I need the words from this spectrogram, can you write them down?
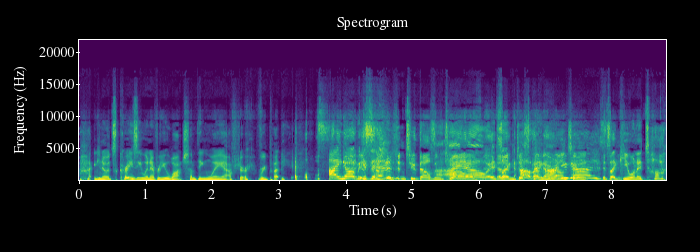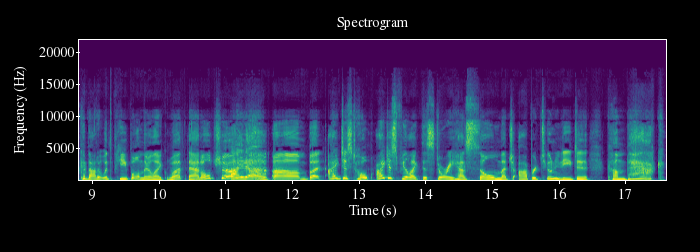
you know, it's crazy whenever you watch something way after everybody else. I know, because it- started in 2012. I know, it's like, I'm just oh my coming God, around to guys. it. It's like you want to talk about it with people, and they're like, "What? That old show?" I know. Um, but I just hope. I just feel like this story has so much opportunity to come back.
